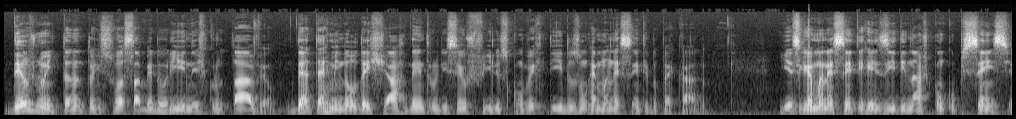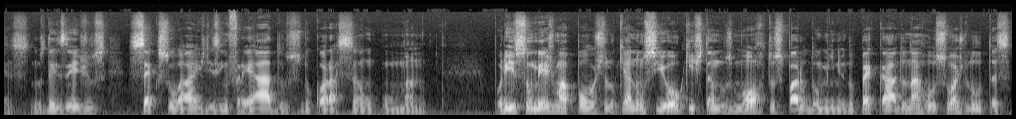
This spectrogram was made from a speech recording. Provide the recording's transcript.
Deus, no entanto, em sua sabedoria inescrutável, determinou deixar dentro de seus filhos convertidos um remanescente do pecado. E esse remanescente reside nas concupiscências, nos desejos sexuais desenfreados do coração humano. Por isso, o mesmo apóstolo que anunciou que estamos mortos para o domínio do pecado narrou suas lutas.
